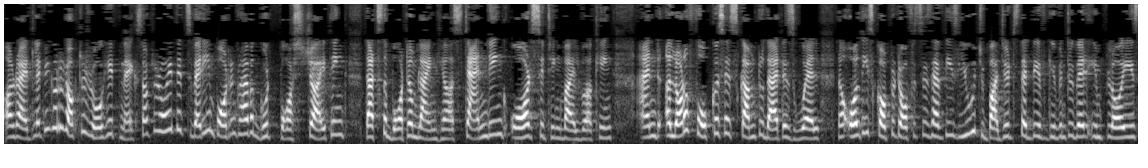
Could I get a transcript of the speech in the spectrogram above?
All right, let me go to Dr. Rohit next. Dr. Rohit, it's very important to have a good posture. I think that's the bottom line here, standing or sitting while working. And a lot of focus has come to that as well. Now, all these corporate offices have these huge budgets that they've given to their employees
